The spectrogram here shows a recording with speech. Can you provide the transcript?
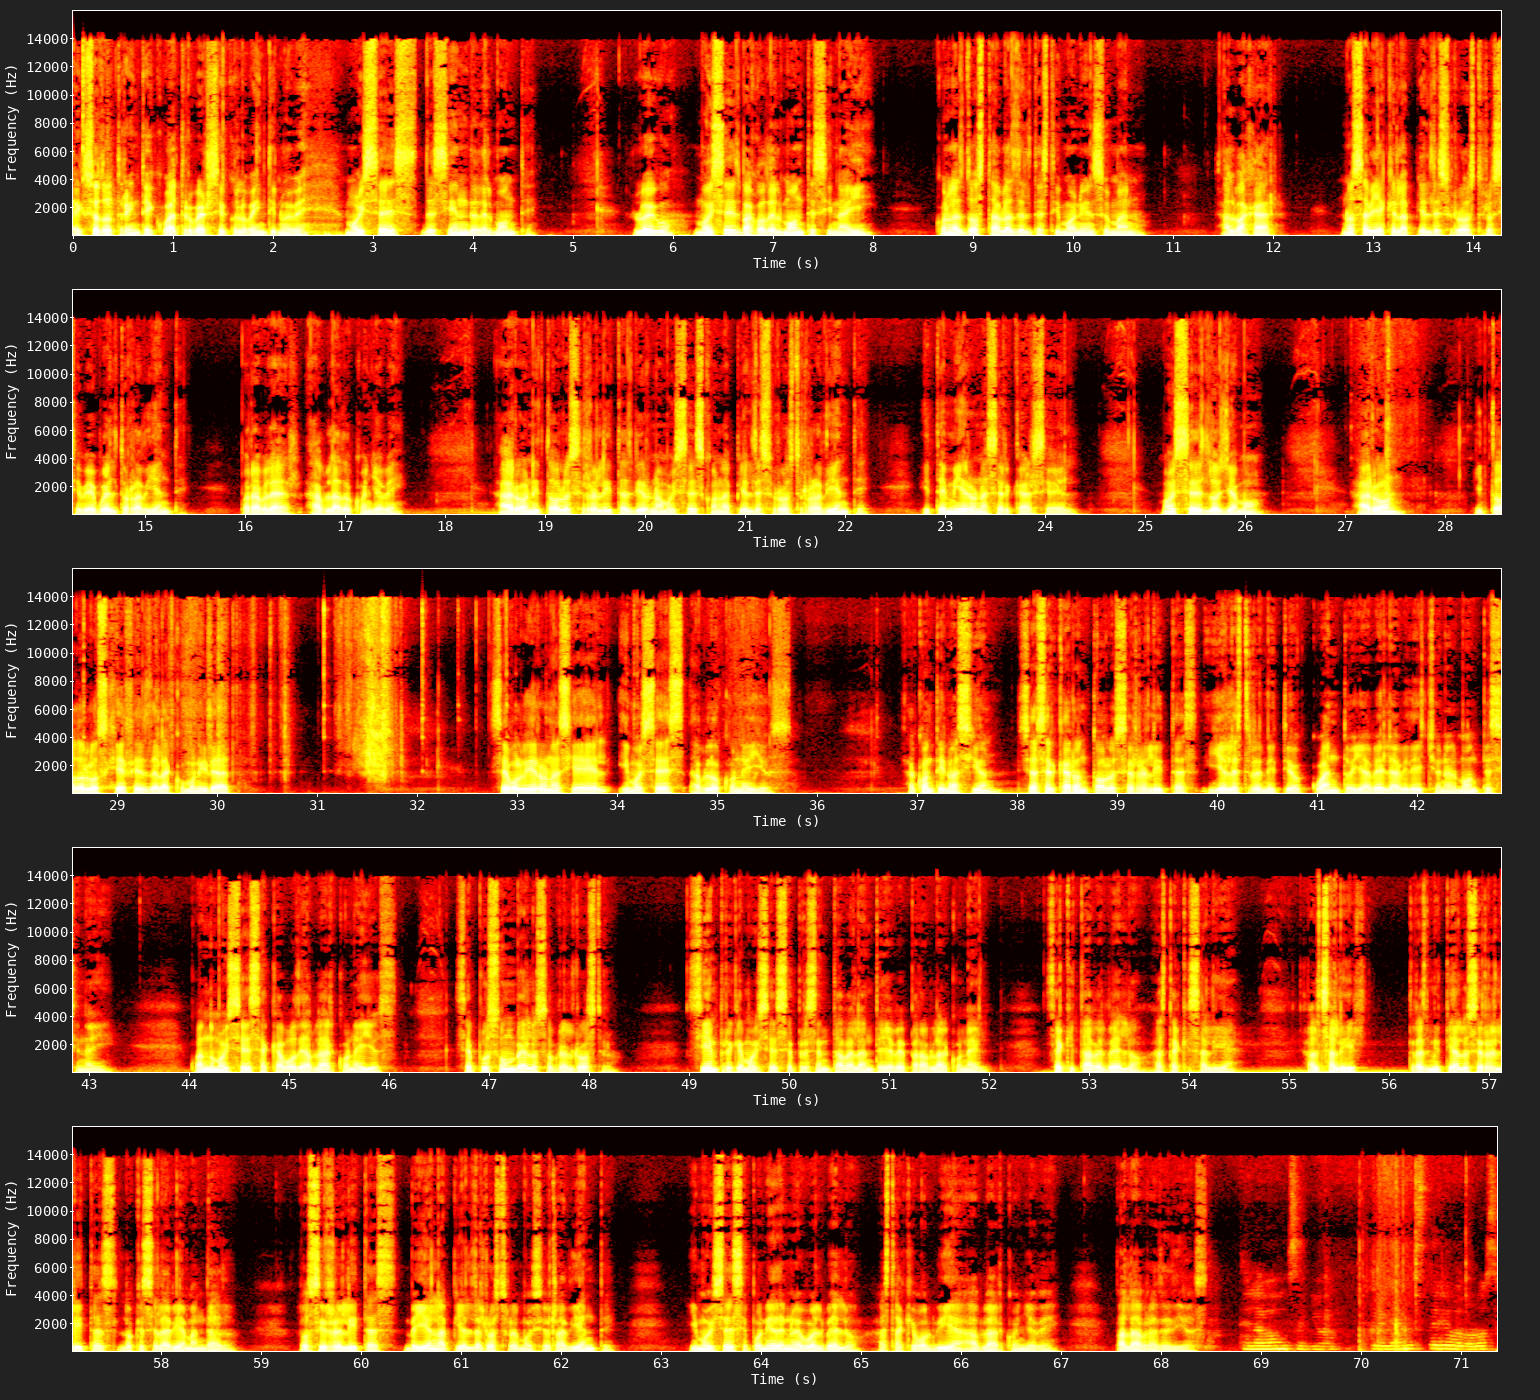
Éxodo 34, versículo 29. Moisés desciende del monte. Luego Moisés bajó del monte Sinaí con las dos tablas del testimonio en su mano. Al bajar, no sabía que la piel de su rostro se había vuelto radiante por haber hablado con Yahvé. Aarón y todos los israelitas vieron a Moisés con la piel de su rostro radiante y temieron acercarse a él. Moisés los llamó. Aarón y todos los jefes de la comunidad se volvieron hacia él y Moisés habló con ellos. A continuación se acercaron todos los israelitas y él les transmitió cuanto Yahvé le había dicho en el monte Sinaí. Cuando Moisés acabó de hablar con ellos, se puso un velo sobre el rostro. Siempre que Moisés se presentaba delante de Yahvé para hablar con él, se quitaba el velo hasta que salía. Al salir, transmitía a los israelitas lo que se le había mandado. Los israelitas veían la piel del rostro de Moisés radiante, y Moisés se ponía de nuevo el velo hasta que volvía a hablar con Yahvé. Palabra de Dios. Te alabamos, Señor. Primer misterio doloroso,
